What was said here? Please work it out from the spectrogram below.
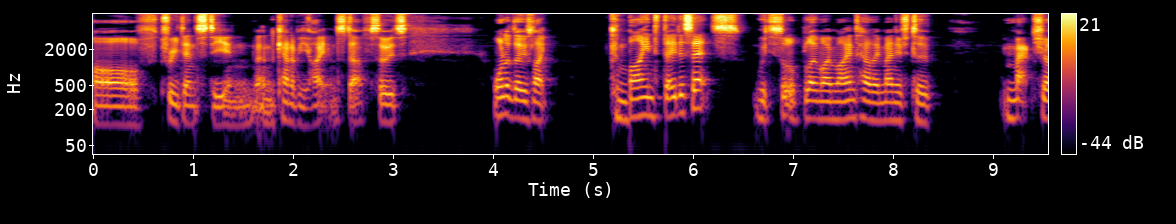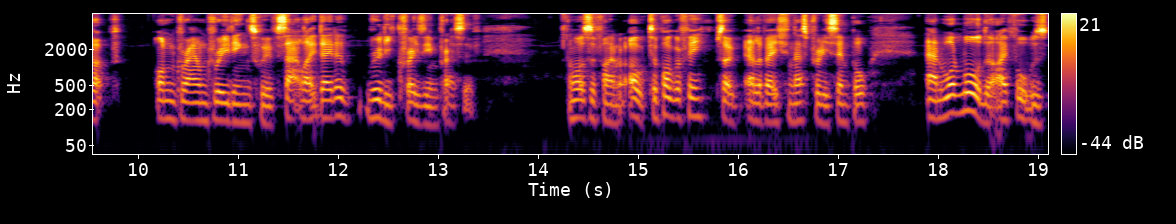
of tree density and, and canopy height and stuff. So it's one of those like combined data sets, which sort of blow my mind how they managed to match up on ground readings with satellite data. Really crazy impressive. And what's the final? Oh, topography. So elevation, that's pretty simple. And one more that I thought was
